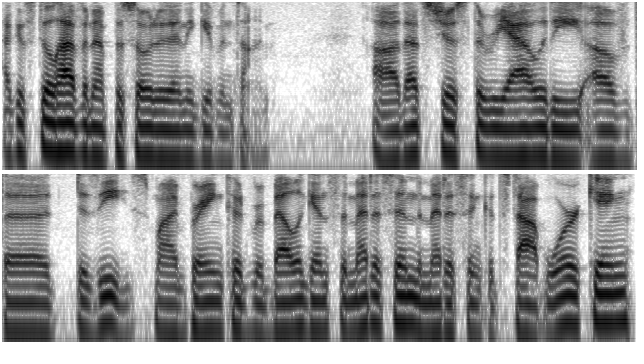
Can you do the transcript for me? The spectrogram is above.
I could still have an episode at any given time uh, that's just the reality of the disease. My brain could rebel against the medicine. The medicine could stop working.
